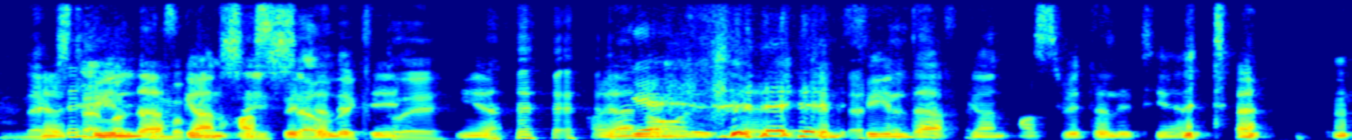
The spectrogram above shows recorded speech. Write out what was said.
Next time feel the Afghan hospitality. Yeah. Oh, yeah, yeah. no, yeah, you can feel the Afghan hospitality anytime.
